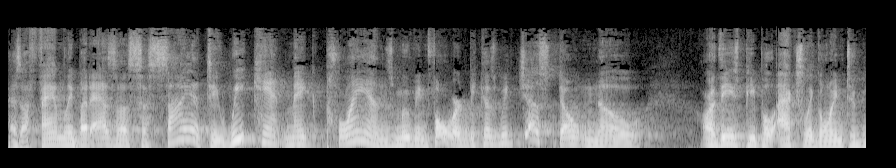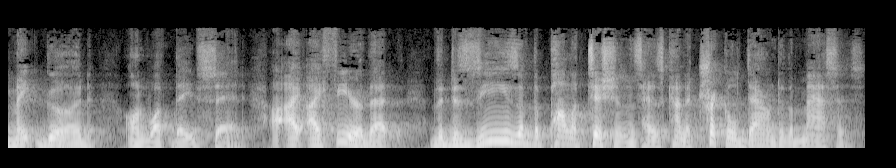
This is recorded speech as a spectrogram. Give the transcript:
as a family, but as a society, we can't make plans moving forward because we just don't know are these people actually going to make good on what they've said. I, I fear that the disease of the politicians has kind of trickled down to the masses.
